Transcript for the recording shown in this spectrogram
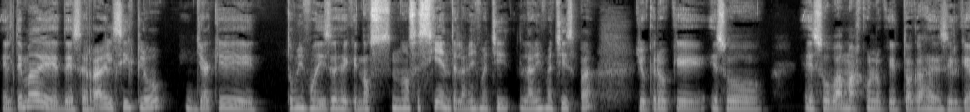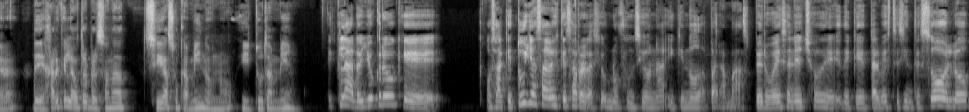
El tema de, de cerrar el ciclo, ya que tú mismo dices de que no, no se siente la misma, la misma chispa, yo creo que eso, eso va más con lo que tú acabas de decir que era, de dejar que la otra persona siga su camino, ¿no? Y tú también. Claro, yo creo que, o sea, que tú ya sabes que esa relación no funciona y que no da para más, pero es el hecho de, de que tal vez te sientes solo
